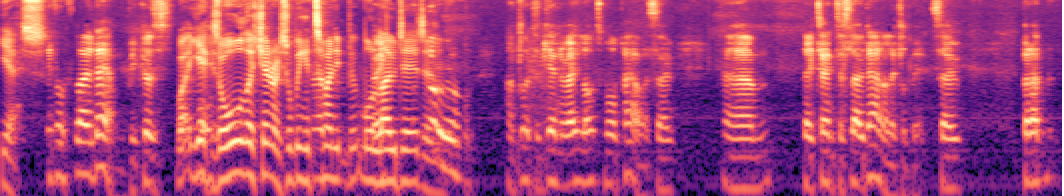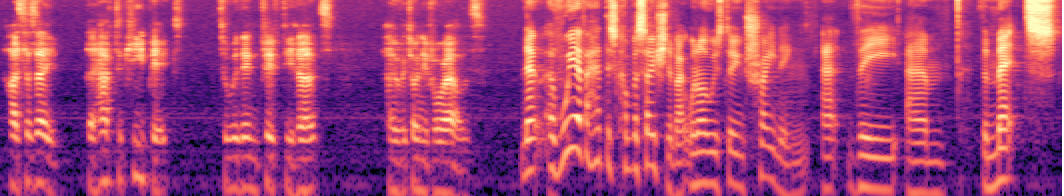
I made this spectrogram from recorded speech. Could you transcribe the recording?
Yes. it'll slow down because Well, yeah, because all those generators will be a tiny bit more loaded, and oh, I've got to generate lots more power. So um, they tend to slow down a little bit. So, but um, as I say, they have to keep it to within 50 hertz over 24 hours. Now, have we ever had this conversation about when I was doing training at the um, the Mets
